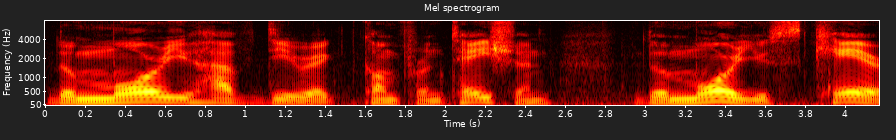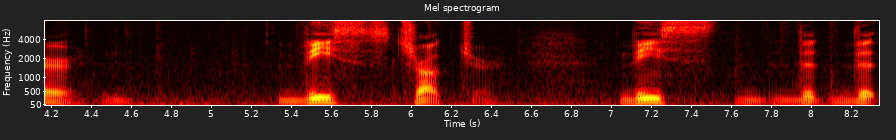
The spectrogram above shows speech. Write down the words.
the more you have direct confrontation, the more you scare this structure these the, the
